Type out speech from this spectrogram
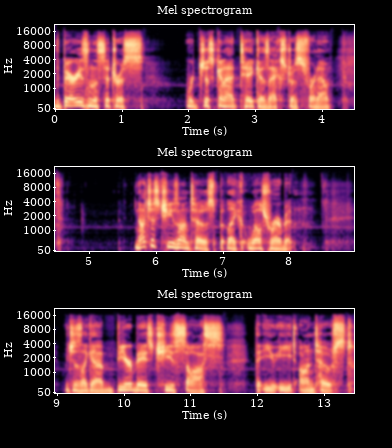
The berries and the citrus, we're just going to take as extras for now. Not just cheese on toast, but like Welsh rarebit, which is like a beer based cheese sauce that you eat on toast.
